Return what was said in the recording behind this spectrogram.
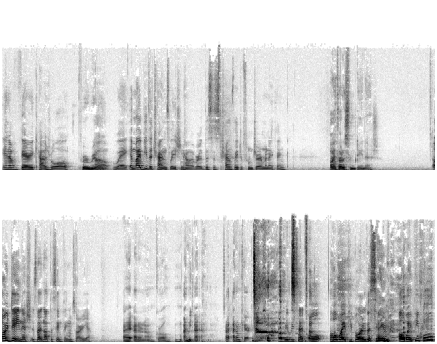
in a very casual For real. uh, way it might be the translation however this is translated from german i think Oh, I thought it was from Danish. or danish is that not the same thing i'm sorry yeah I, I don't know, girl. I mean, I, I, I don't care. i really said all all white people are the same all white people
